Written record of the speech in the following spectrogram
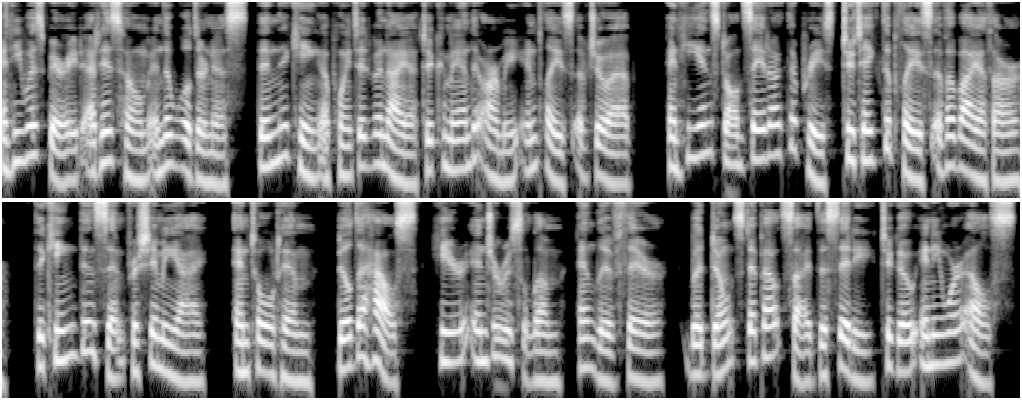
and he was buried at his home in the wilderness. Then the king appointed Benaiah to command the army in place of Joab, and he installed Zadok the priest to take the place of Abiathar. The king then sent for Shimei and told him, Build a house here in Jerusalem and live there, but don't step outside the city to go anywhere else.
